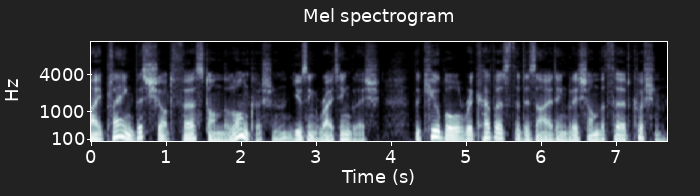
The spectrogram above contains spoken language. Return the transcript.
By playing this shot first on the long cushion, using right English, the cue ball recovers the desired English on the third cushion.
